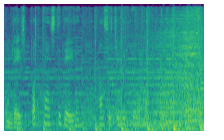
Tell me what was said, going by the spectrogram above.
om deze podcast te delen als het je heeft kunnen helpen.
